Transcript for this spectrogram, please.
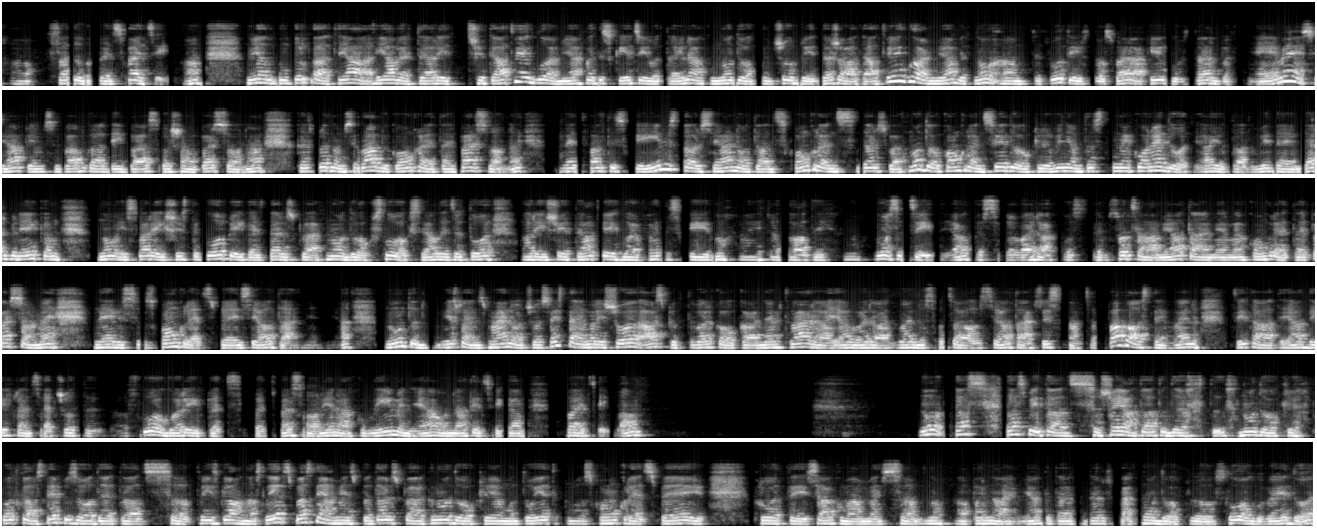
sadala pēc vajadzībām. Nu, jā, turklāt jā, jāvērtē arī šie atvieglojumi, jā, faktiski iedzīvotāji ienākumu nodoklim šobrīd dažādi atvieglojumi, jā, bet, nu, tad būtības tos vairāk iegūst darba ņēmējs, jā, piemēram, apgādībā esošām personām, kas, protams, ir labi konkrētai personai, Bet faktiski investors jā, no tādas konkurences, darbspēka nodokļu konkurences viedokļa, viņam tas neko nedod. Jā, jo tādam vidējam darbiniekam nu, ir svarīgs šis kopīgais darbspēka nodokļu sloks. Jā, līdz ar to arī šie atvieglojumi faktiski nu, ir tādi nu, nosacīti, jā, kas ir vairāk uz sociālām jautājumiem jā, konkrētai personai, nevis uz konkurētspējas jautājumiem. Ja? Nu, tad, iespējams, mainot šo sistēmu, arī šo aspektu var kaut kā ņemt vērā. Ja? Vai, vai nu sociālus jautājumus izsnākt ar pabalstiem, vai nu citādi ja? diferencēt šo slogu arī pēc, pēc personu ienākumu līmeņa ja? un attiecīgām vajadzībām. Nu, tas, tas bija tāds šajā tātad nodokļu podkāstu epizodē tādas trīs galvenās lietas. Pastījāmies par darbspēku nodokļiem un to ietekmi uz konkurēt spēju. Proti, sākumā mēs nu, parunājam, ja, ka tā darbspēka nodokļu slogu veido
